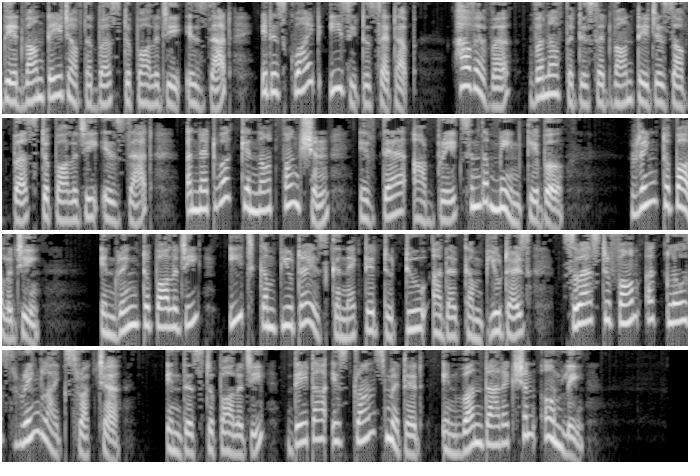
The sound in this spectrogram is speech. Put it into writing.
The advantage of the bus topology is that it is quite easy to set up. However, one of the disadvantages of bus topology is that a network cannot function if there are breaks in the main cable. Ring topology. In ring topology, each computer is connected to two other computers so as to form a closed ring-like structure. In this topology, data is transmitted in one direction only.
